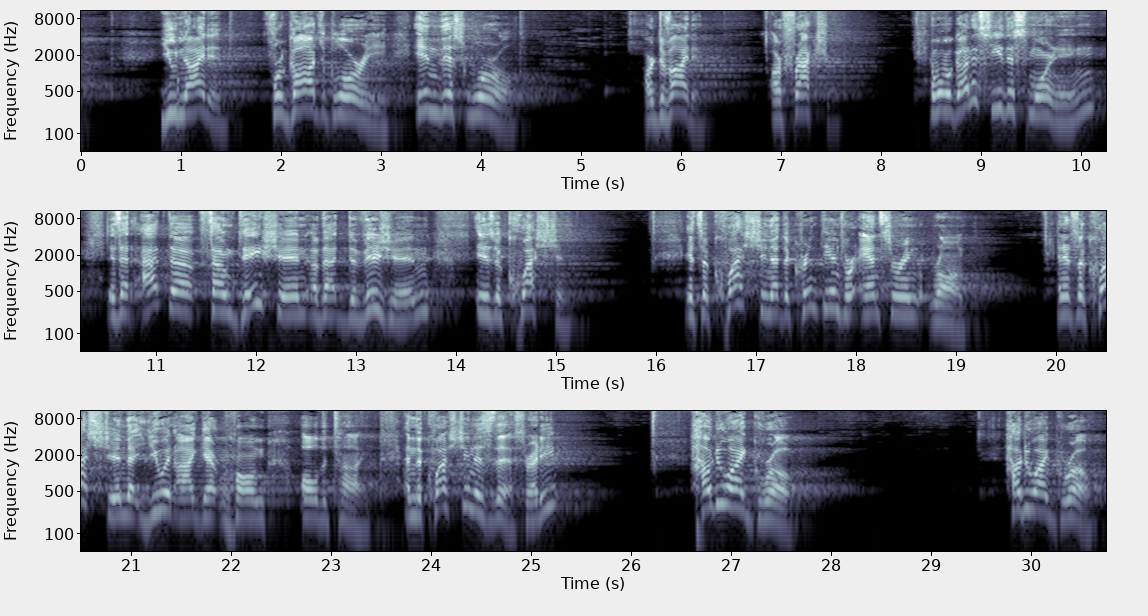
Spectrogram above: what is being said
united for God's glory in this world, are divided, are fractured. And what we're going to see this morning is that at the foundation of that division is a question. It's a question that the Corinthians were answering wrong. And it's a question that you and I get wrong all the time. And the question is this ready? How do I grow? How do I grow?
